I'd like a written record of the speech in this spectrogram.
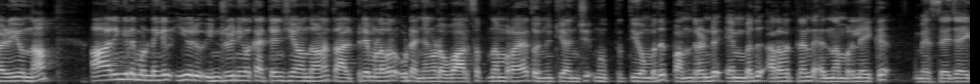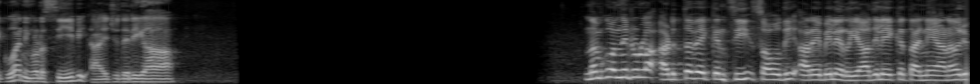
കഴിയുന്ന ആരെങ്കിലും ഉണ്ടെങ്കിൽ ഈ ഒരു ഇന്റർവ്യൂ നിങ്ങൾക്ക് അറ്റൻഡ് ചെയ്യാവുന്നതാണ്. താല്പര്യമുള്ളവർ ഉടൻ ഞങ്ങളുടെ വാട്സപ്പ് നമ്പറായ തൊണ്ണൂറ്റി അഞ്ച് മുപ്പത്തി ഒമ്പത് പന്ത്രണ്ട് എൺപത് അറുപത്തിരണ്ട് എന്ന നമ്പറിലേക്ക് മെസ്സേജ് അയക്കുക. നിങ്ങളുടെ സി വി അയച്ചു തരിക. നമുക്ക് വന്നിട്ടുള്ള അടുത്ത വേക്കൻസി സൗദി അറേബ്യയിലെ റിയാദിലേക്ക് തന്നെയാണ്. ഒരു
